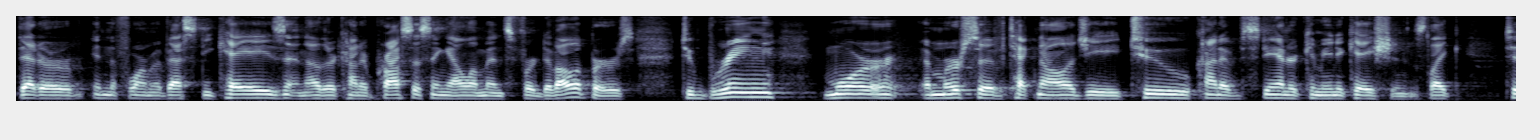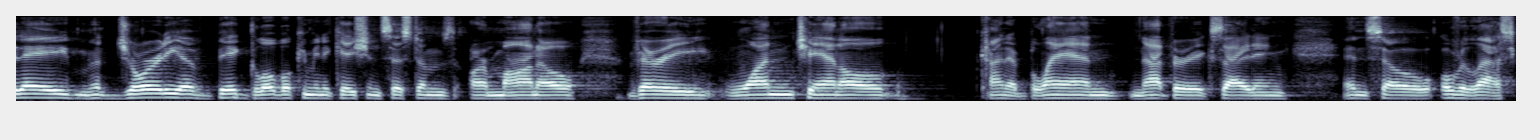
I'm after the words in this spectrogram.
that are in the form of SDKs and other kind of processing elements for developers to bring more immersive technology to kind of standard communications like Today, majority of big global communication systems are mono, very one channel, kind of bland, not very exciting. And so over the last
